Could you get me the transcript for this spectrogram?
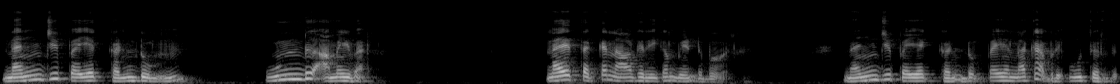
நஞ்சு பெயக்கண்டும் உண்டு அமைவர். நயத்தக்க நாகரீகம் வேண்டுபவர். நஞ்சு பெயக்கண்டும் பெயர்னாக்க அப்படி ஊத்துறது.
